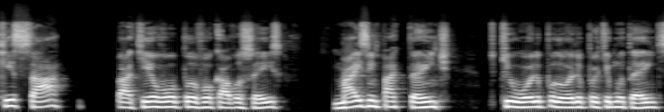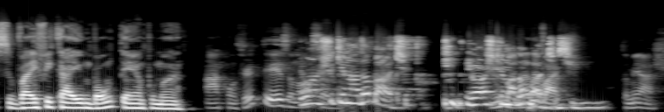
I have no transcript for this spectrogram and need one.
quiçá, aqui eu vou provocar vocês, mais impactante que o olho por olho, porque Mutantes vai ficar aí um bom tempo, mano. Ah, com certeza. Eu Nossa, acho que nada bate. Eu acho que nada, nada bate. bate. assim. Também acho.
